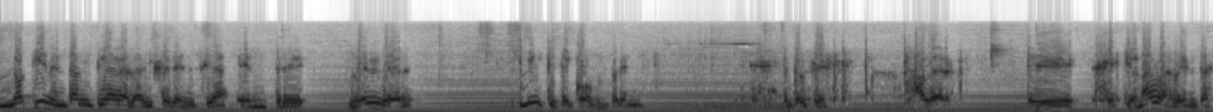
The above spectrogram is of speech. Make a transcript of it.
no tienen tan clara la diferencia entre vender y que te compren. Entonces, a ver, eh, gestionar las ventas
